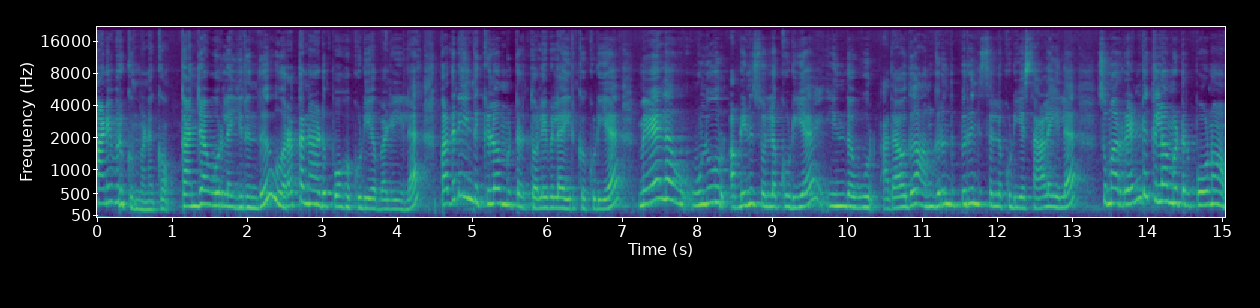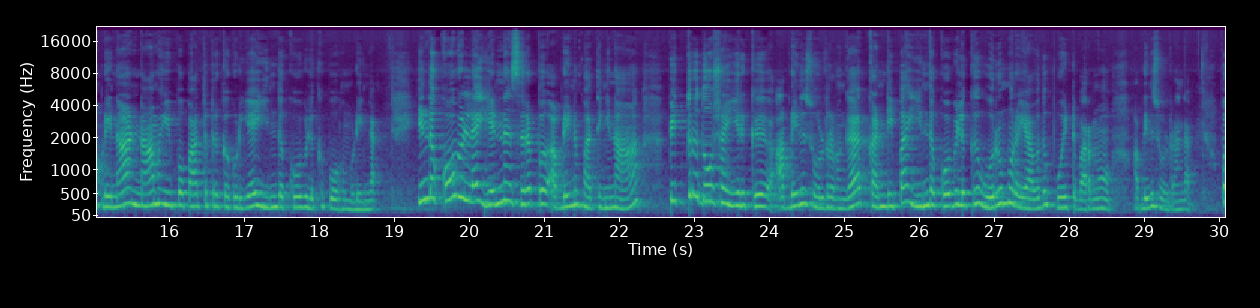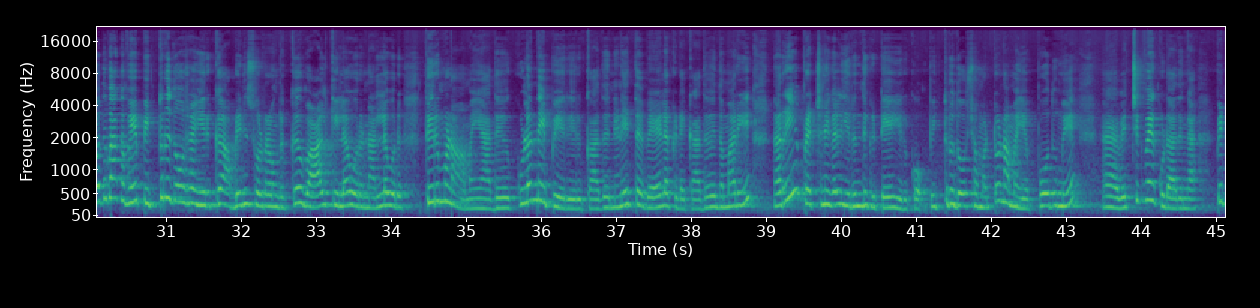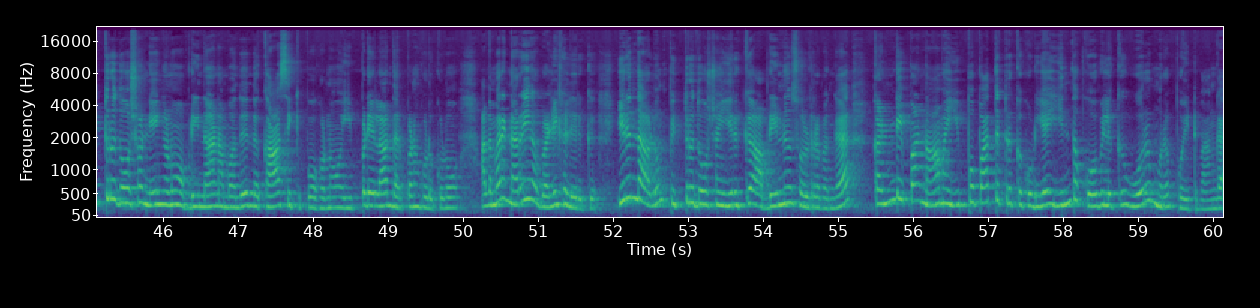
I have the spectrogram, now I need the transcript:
அனைவருக்கும் வணக்கம். தஞ்சாவூரில் இருந்து ஒரத்தநாடு போகக்கூடிய வழியில் பதினைந்து கிலோமீட்டர் தொலைவில் இருக்கக்கூடிய மேல உளூர் அப்படின்னு சொல்லக்கூடிய இந்த ஊர் அதாவது அங்கிருந்து பிரிந்து செல்லக்கூடிய சாலையில் சுமார் ரெண்டு கிலோமீட்டர் போனோம் அப்படின்னா நாம் இப்போ பார்த்துட்டு இருக்கக்கூடிய இந்த கோவிலுக்கு போக முடியுங்க. இந்த கோவிலில் என்ன சிறப்பு அப்படின்னு பார்த்தீங்கன்னா பித்ரு தோஷம் இருக்குது அப்படின்னு சொல்கிறவங்க கண்டிப்பாக இந்த கோவிலுக்கு ஒரு முறையாவது போயிட்டு வரணும் அப்படின்னு சொல்கிறாங்க பொதுவாகவே பித்ரு தோஷம் இருக்குது அப்படின்னு சொல்கிறவங்களுக்கு வாழ்க்கையில் ஒரு நல்ல ஒரு திருமணம் அமையாது குழந்தை பேர் இருக்காது நினைத்த வேலை கிடைக்காது இந்த மாதிரி நிறைய பிரச்சனைகள் இருந்துக்கிட்டே இருக்கும். பித்ரு தோஷம் மட்டும் நம்ம எப்போதுமே வச்சுக்கவே கூடாதுங்க. பித்ரு தோஷம் நீங்கணும் அப்படின்னா நம்ம வந்து இந்த காசிக்கு போகணும் இப்படியெல்லாம் தர்ப்பணம் கொடுக்கணும் அந்த மாதிரி நிறைய வழிகள் இருக்குது இருந்தாலும் பித்ரு தோஷம் இருக்குது அப்படின்னு சொல்கிறவங்க கண்டிப்பாக நாம் இப்போ பார்த்துட்டு இருக்கக்கூடிய இந்த கோவிலுக்கு ஒரு முறை போயிட்டு வாங்க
